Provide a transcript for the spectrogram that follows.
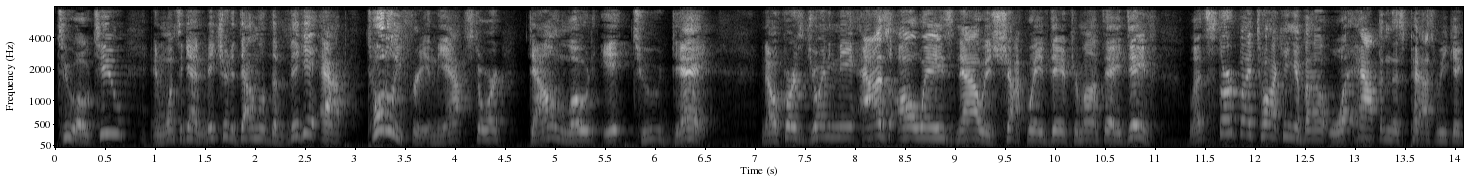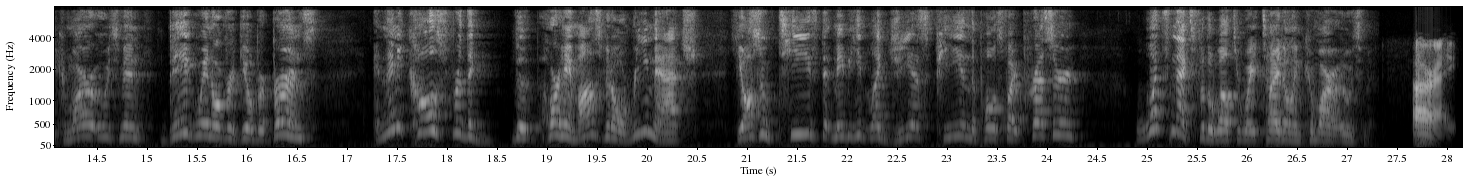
SPORT202. And once again, make sure to download the Vigit app totally free in the App Store. Download it today. Now, of course, joining me as always now is Shockwave Dave Tremonte. Dave, let's start by talking about what happened this past weekend. Kamaru Usman, big win over Gilbert Burns, and then he calls for the the Jorge Masvidal rematch. He also teased that maybe he'd like GSP in the post-fight presser. What's next for the welterweight title in Kamaru Usman? All right,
